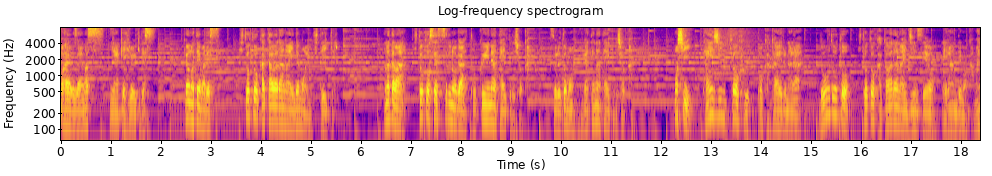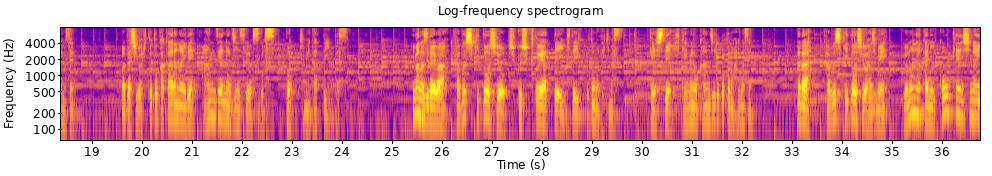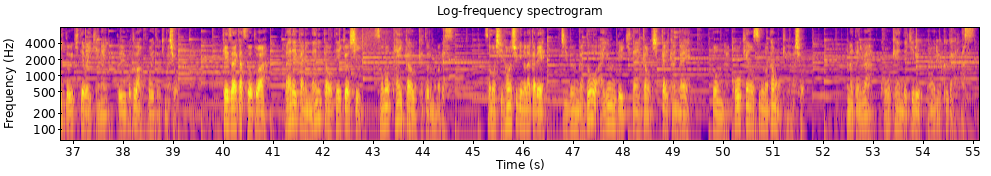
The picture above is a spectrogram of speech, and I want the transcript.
おはようございます。三宅博之です。今日のテーマです。人と関わらないでも生きていける。あなたは人と接するのが得意なタイプでしょうか？それとも苦手なタイプでしょうか？もし対人恐怖を抱えるなら、堂々と人と関わらない人生を選んでも構いません。私は人と関わらないで安全な人生を過ごすと決めたっていいのです。今の時代は株式投資を粛々とやって生きていくこともできます。決して引け目を感じることもありません。ただ、株式投資をはじめ、世の中に貢献しないと生きてはいけないということは覚えておきましょう。経済活動とは、誰かに何かを提供し、その対価を受け取るものです。その資本主義の中で自分がどう歩んでいきたいかをしっかり考え、どんな貢献をするのかも決めましょう。あなたには貢献できる能力があります。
